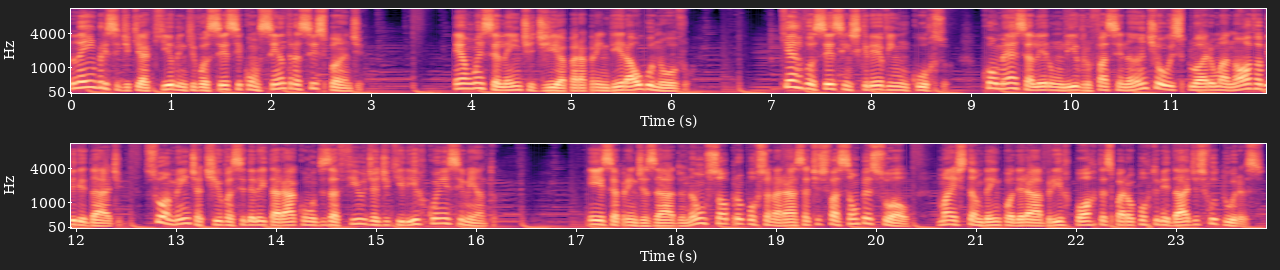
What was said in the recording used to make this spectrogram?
Lembre-se de que aquilo em que você se concentra se expande. É um excelente dia para aprender algo novo. Quer você se inscreva em um curso, Comece a ler um livro fascinante ou explore uma nova habilidade, sua mente ativa se deleitará com o desafio de adquirir conhecimento. Esse aprendizado não só proporcionará satisfação pessoal, mas também poderá abrir portas para oportunidades futuras.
